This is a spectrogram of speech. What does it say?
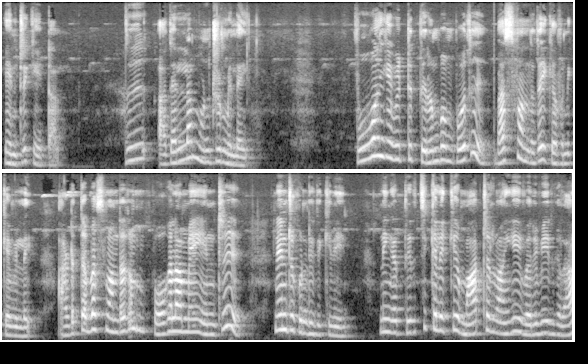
என்று கேட்டாள். அது அதெல்லாம் ஒன்றுமில்லை. பூவாங்கி விட்டு திரும்பும்போது பஸ் வந்ததை கவனிக்கவில்லை. அடுத்த பஸ் வந்ததும் போகலாமே என்று நின்று கொண்டிருக்கிறேன். நீங்கள் திருச்சி கிளைக்கு மாற்றல் வாங்கி வருவீர்களா?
